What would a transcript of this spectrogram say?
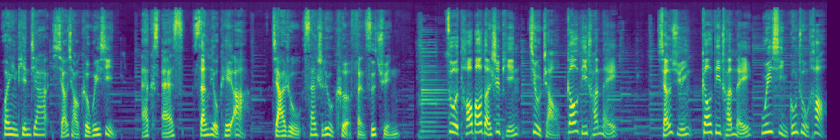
欢迎添加小小客微信 xs 三六 kr。加入三十六氪粉丝群，做淘宝短视频就找高迪传媒，详询高迪传媒微信公众号。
